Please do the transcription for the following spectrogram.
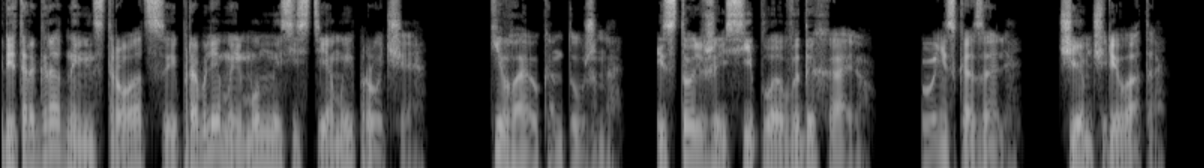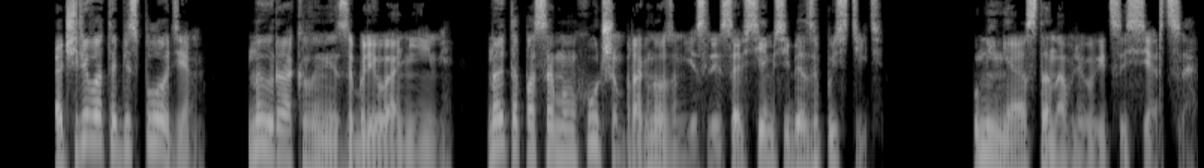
ретроградные менструации, проблемы иммунной системы и прочее. Киваю контуженно. И столь же сипло выдыхаю. Вы не сказали. Чем чревато? А чревато бесплодием, ну и раковыми заболеваниями. Но это по самым худшим прогнозам, если совсем себя запустить. У меня останавливается сердце.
